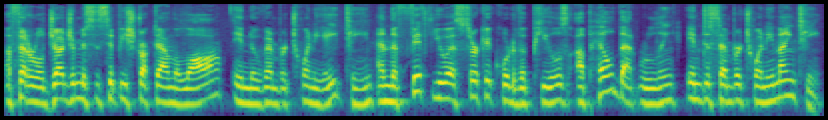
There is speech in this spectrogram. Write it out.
A federal judge in Mississippi struck down the law in November 2018, and the Fifth U.S. Circuit Court of Appeals upheld that ruling in December 2019.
